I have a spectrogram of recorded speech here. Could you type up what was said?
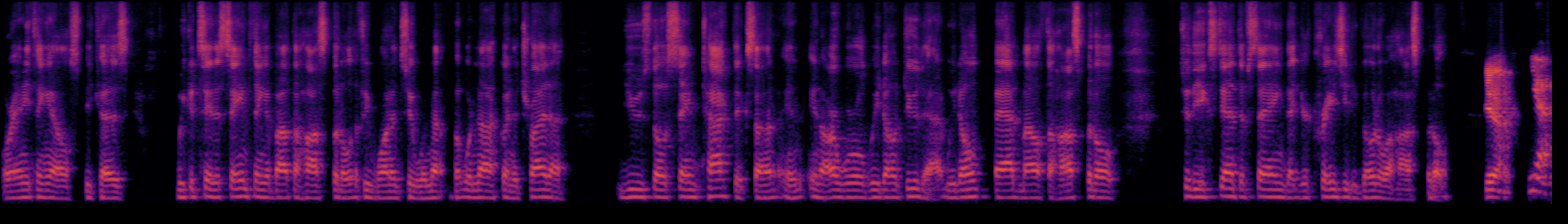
or anything else because we could say the same thing about the hospital if we wanted to we're not but we're not going to try to use those same tactics on in, in our world we don't do that we don't badmouth the hospital to the extent of saying that you're crazy to go to a hospital Yeah. yeah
